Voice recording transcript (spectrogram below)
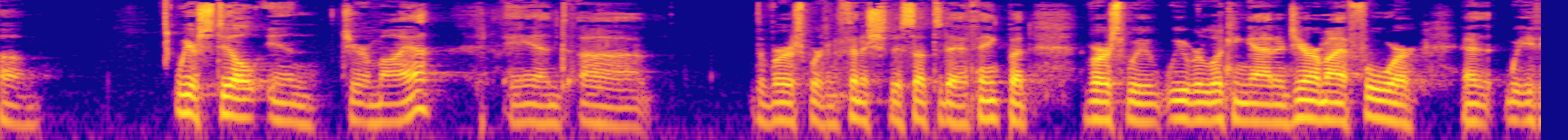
um, we are still in Jeremiah and, uh, the verse we're going to finish this up today, I think, but the verse we, we were looking at in Jeremiah 4, as we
